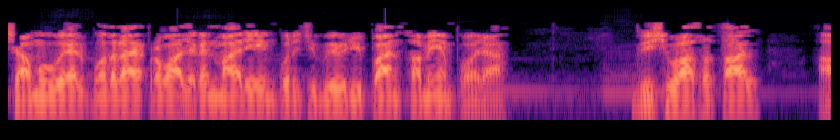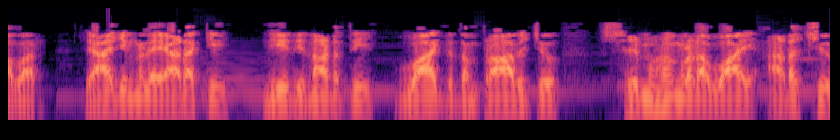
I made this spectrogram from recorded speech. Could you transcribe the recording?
ഷമുവേൽ മുതലായ പ്രവാചകന്മാരെയും കുറിച്ച് വിവരിപ്പാൻ സമയം പോരാ. വിശ്വാസത്താൽ അവർ രാജ്യങ്ങളെ അടക്കി നീതി നടത്തി വാഗ്ദത്തം പ്രാപിച്ചു സിംഹങ്ങളുടെ വായ് അടച്ചു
